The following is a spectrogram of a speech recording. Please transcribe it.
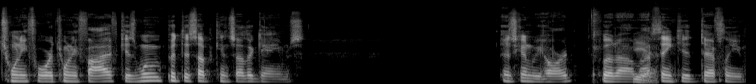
24, 25, because when we put this up against other games, it's going to be hard. But um, I think it definitely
